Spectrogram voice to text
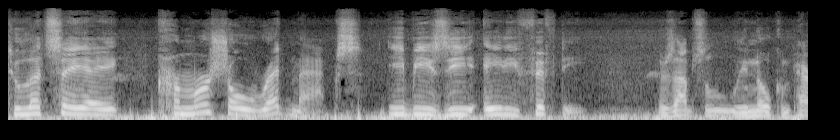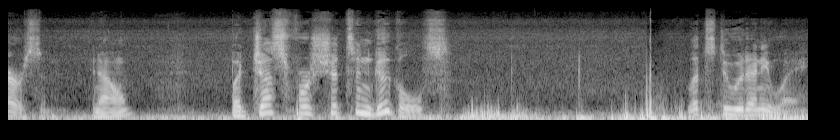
to let's say a commercial RedMax EBZ 8050 there's absolutely no comparison you know? But just for shits and giggles let's do it anyway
